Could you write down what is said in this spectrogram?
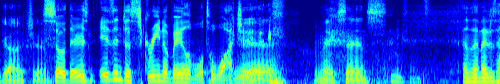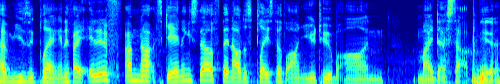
gotcha. So there is, isn't a screen available to watch yeah, anything. makes sense. that makes sense. And then I just have music playing. And if I and if I'm not scanning stuff, then I'll just play stuff on YouTube on my desktop. Yeah.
